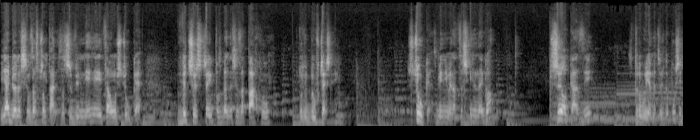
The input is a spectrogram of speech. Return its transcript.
ja biorę się za sprzątanie, znaczy wymienię jej całą ściółkę, wyczyszczę i pozbędę się zapachu, który był wcześniej. Ściółkę zmienimy na coś innego. Przy okazji spróbujemy coś dopuścić,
